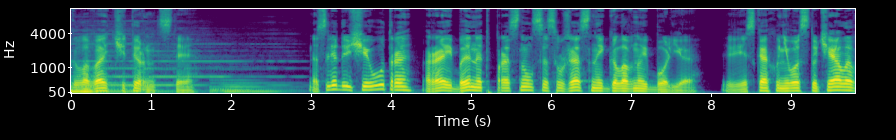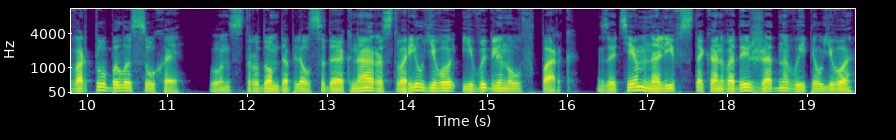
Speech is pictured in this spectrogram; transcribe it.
Глава 14 На следующее утро Рай Беннет проснулся с ужасной головной болью. В висках у него стучало, во рту было сухо. Он с трудом доплелся до окна, растворил его и выглянул в парк. Затем, налив стакан воды, жадно выпил его,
